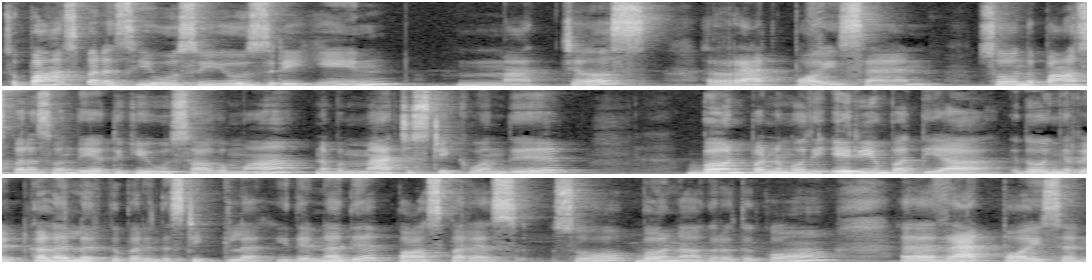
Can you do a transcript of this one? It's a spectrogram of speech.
so phosphorus use used in matches rat poison so இந்த பாஸ்பரஸ் வந்து எதுக்கு யூஸ் ஆகுமா நம்ம மேட்ச் ஸ்டிக் வந்து பேர்ன் பண்ணும்போது எரியும் பார்த்தியா ஏதோ இங்கே ரெட் கலரில் இருக்குது பாரு இந்த ஸ்டிக்கில் இது என்னது? பாஸ்பரஸ் ஸோ பேர்ன் ஆகிறதுக்கும் ரேட் பாய்சன்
